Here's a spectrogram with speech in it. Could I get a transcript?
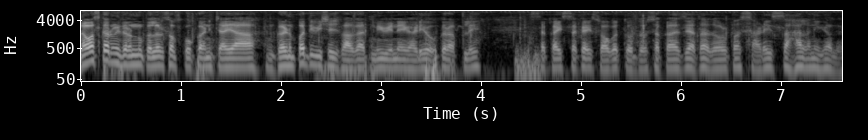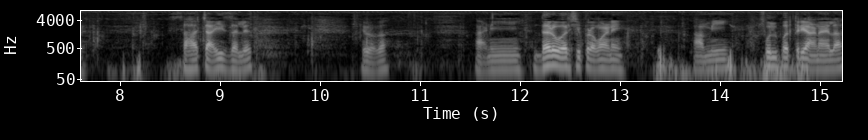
नमस्कार मित्रांनो कलर्स ऑफ कोकणच्या या गणपती विशेष भागात मी विनय घाडीवकर आपले. सकाळी सकाळी स्वागत करतो. सकाळचे आता जवळपास साडेसहाला निघालो आहे सहा चाळीस झालेत. हे बघा. आणि दरवर्षीप्रमाणे आम्ही फुलपत्री आणायला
